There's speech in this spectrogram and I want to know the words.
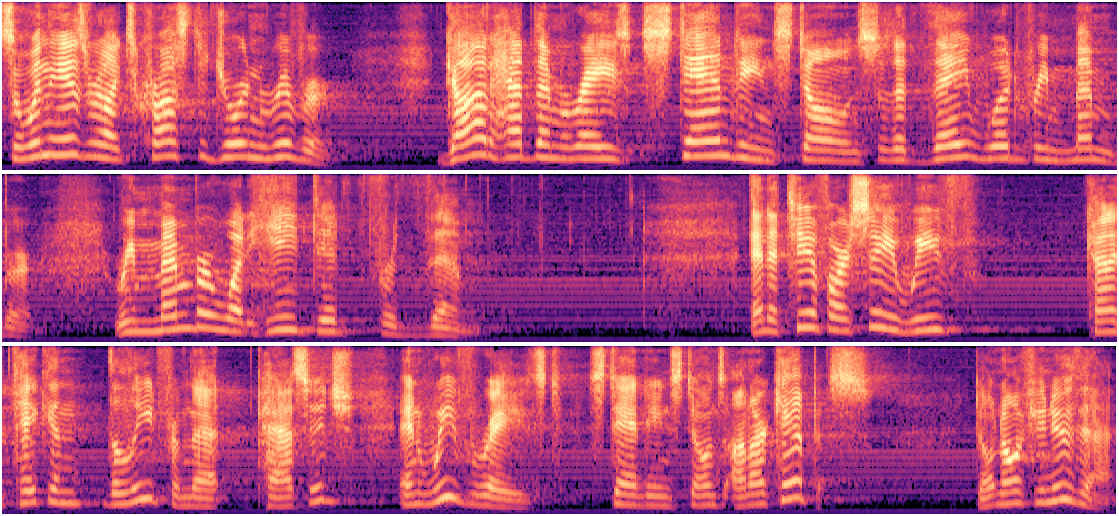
So when the Israelites crossed the Jordan River, God had them raise standing stones so that they would remember. Remember what He did for them. And at TFRC, we've kind of taken the lead from that passage, and we've raised standing stones on our campus. Don't know if you knew that,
